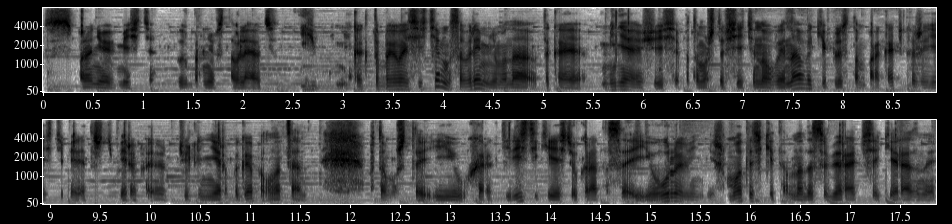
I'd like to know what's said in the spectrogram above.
с броней вместе в броню вставляются. И как-то боевая система со временем, она такая меняющаяся, потому что все эти новые навыки, плюс там прокачка же есть теперь, это же теперь э, чуть ли не РПГ полноценный, потому что и характеристики есть у Кратоса, и уровень, и шмоточки там надо собирать всякие разные.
